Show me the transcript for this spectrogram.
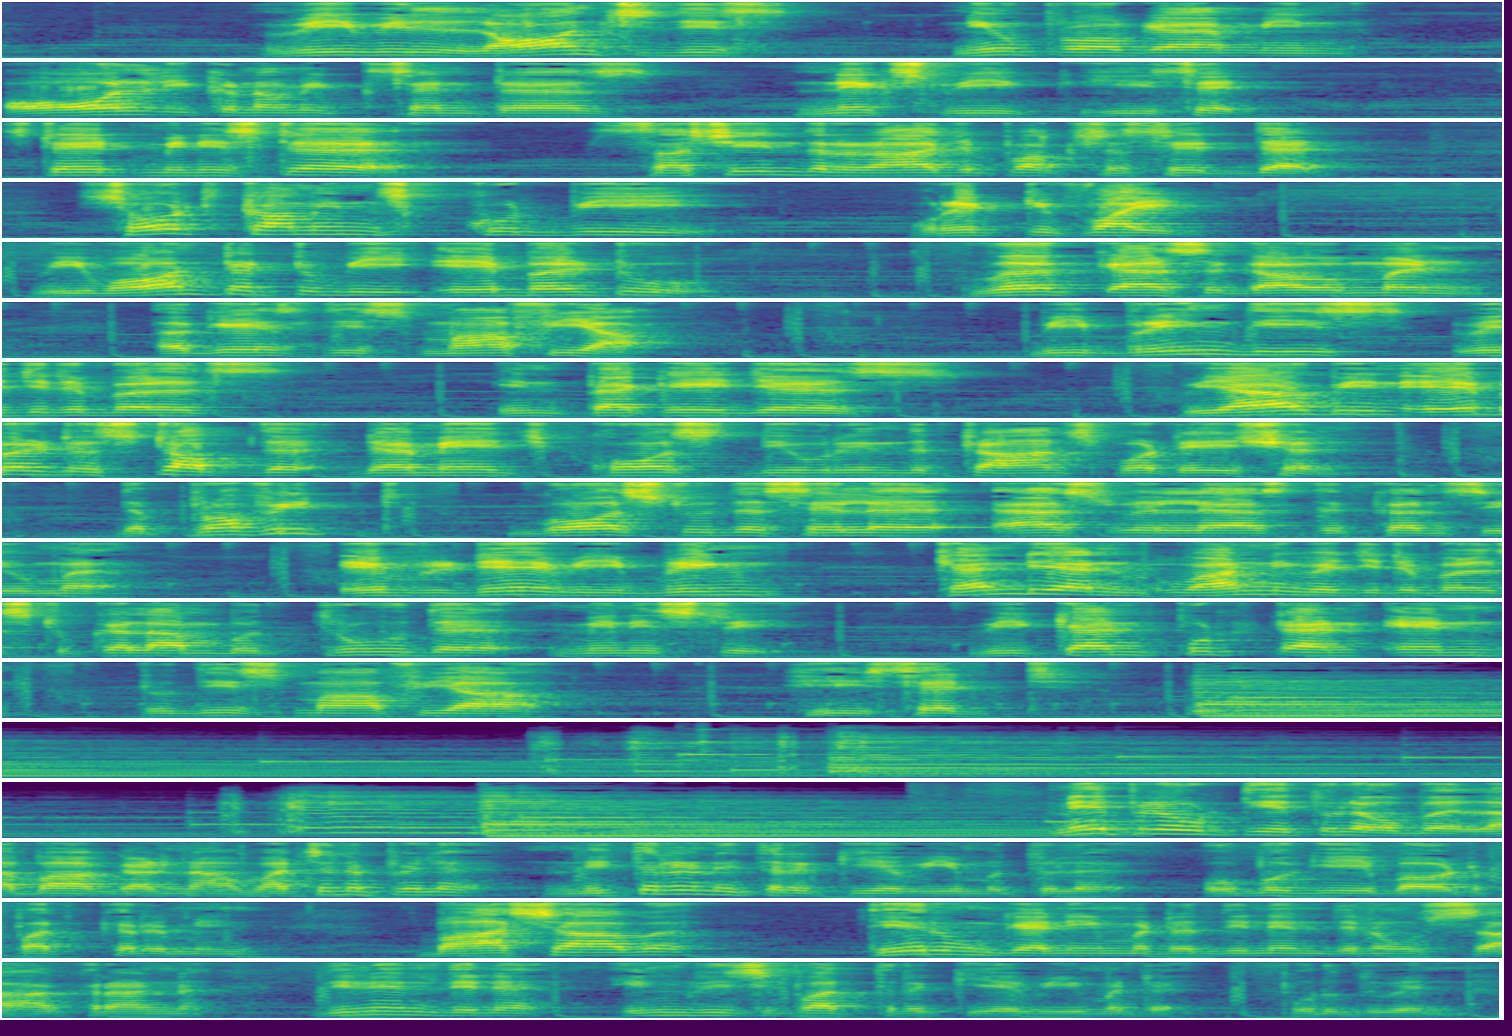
We will launch this new program in all economic centers next week, he said. State Minister Sashindra Rajapaksa said that shortcomings could be rectified. We wanted to be able to work as a government against this mafia. We bring these vegetables in packages. We have been able to stop the damage caused during the transportation. The profit goes to the seller as well as the consumer. Every day we bring candy and one vegetables to Colombo through the ministry. We can put an end to this mafia, he said. මේ ප්‍රවෘත්තිය තුළ ඔබ ලබා ගන්නා වචන පෙළ නිතර නිතර කියවීම තුළ ඔබගේ බවට පත් කරමින් භාෂාව තේරුම් ගැනීමට දිනෙන් දෙන උත්සාහ කරන්න දිනෙන් දෙන ඉංග්‍රීසි පත්‍ර කියවීමට පුරුදු වෙන්න.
